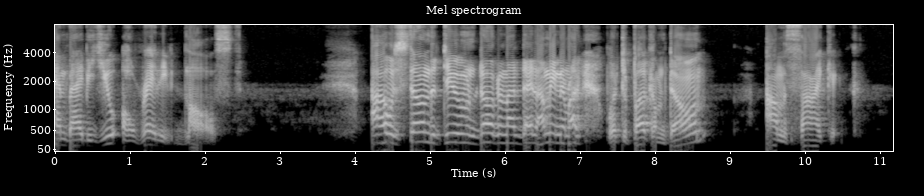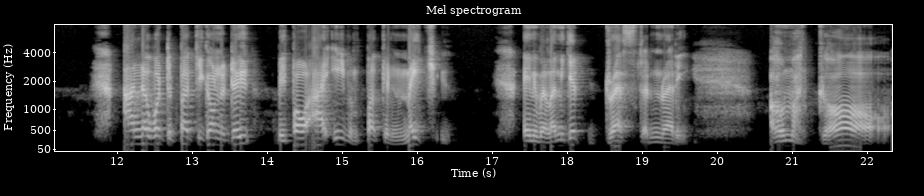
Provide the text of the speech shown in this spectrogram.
And baby, you already lost. I was stunned the two of them talking like that. I mean, like, what the fuck, I'm dumb? I'm a psychic. I know what the fuck you're gonna do before I even fucking meet you. Anyway, let me get dressed and ready. Oh my god.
